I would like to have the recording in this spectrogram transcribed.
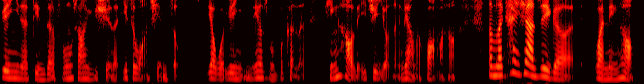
愿意呢，顶着风霜雨雪呢，一直往前走。只要我愿意，没有什么不可能。挺好的一句有能量的话嘛，哈。那我们来看一下这个婉玲哈，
